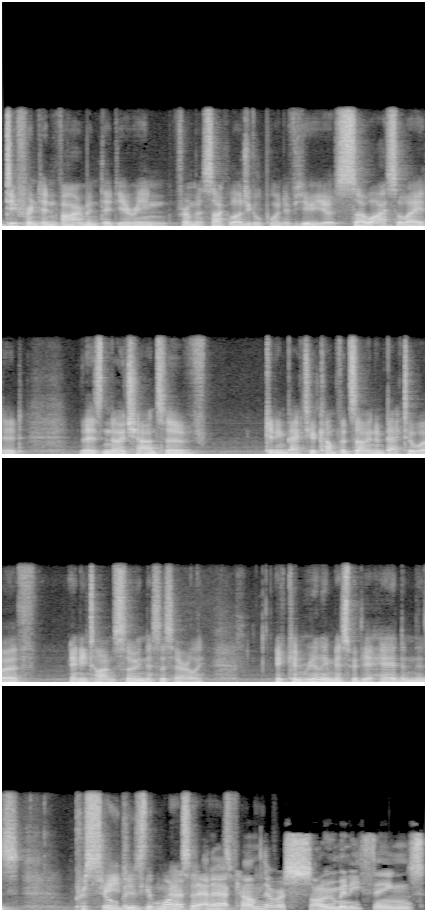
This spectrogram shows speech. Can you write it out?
different environment that you're in from a psychological point of view. You're so isolated. There's no chance of getting back to your comfort zone and back to Earth anytime soon necessarily. It can really mess with your head, and there's procedures Sure, but if you that wanted that outcome, there are so many things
